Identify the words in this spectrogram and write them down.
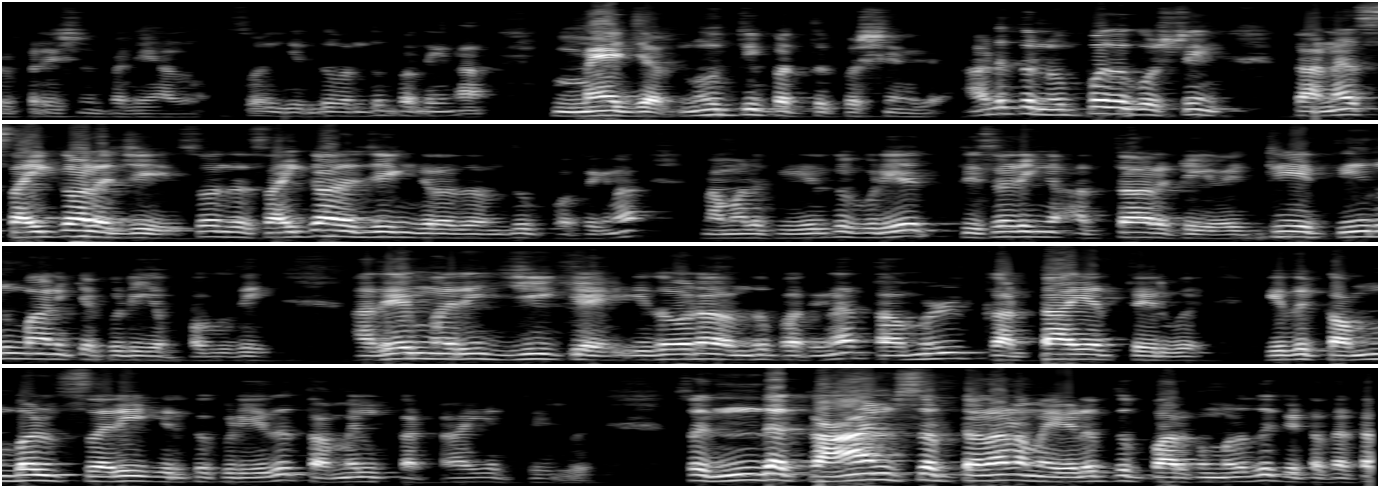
ப்ரிப்பரேஷன் பண்ணி ஆகணும். ஸோ இது வந்து பார்த்தீங்கன்னா மேஜர் நூற்றி பத்து கொஸ்டின் அடுத்து முப்பது கொஸ்டின்கான சைக்காலஜி ஸோ இந்த சைக்காலஜிங்கிறது வந்து பார்த்திங்கன்னா நம்மளுக்கு இருக்கக்கூடிய டிசைடிங் அத்தாரிட்டி வெற்றியை தீர்மானிக்கக்கூடிய பகுதி. அதே மாதிரி ஜிகே இதோட வந்து பார்த்திங்கன்னா தமிழ் கட்டாய தேர்வு. இது கம்பல்சரி இருக்கக்கூடியது தமிழ் கட்டாய தேர்வு. ஸோ இந்த கான்செப்டெல்லாம் நம்ம எடுத்து பார்க்கும் பொழுது கிட்டத்தட்ட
